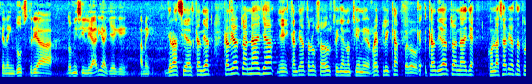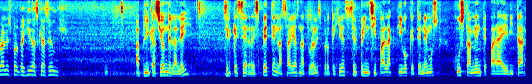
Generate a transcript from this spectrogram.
que la industria domiciliaria llegue a México. Gracias, candidato. Candidato Anaya, eh, candidato al observador, usted ya no tiene réplica. Candidato Anaya, con las áreas naturales protegidas, ¿qué hacemos? Aplicación de la ley, es decir, que se respeten las áreas naturales protegidas, es el principal activo que tenemos justamente para evitar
